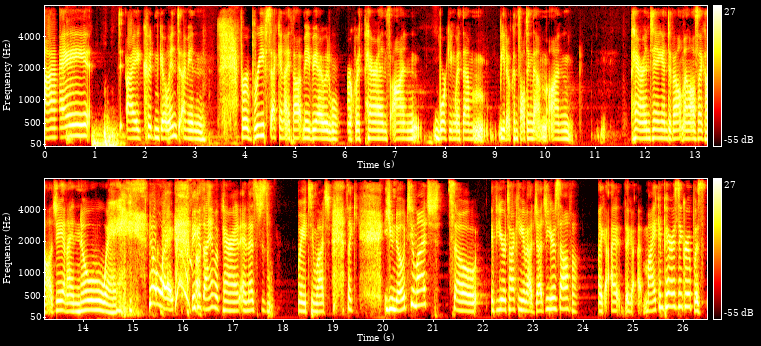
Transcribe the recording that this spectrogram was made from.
I, I couldn't go into, I mean, for a brief second, I thought maybe I would work with parents on working with them, you know, consulting them on parenting and developmental psychology. And I, no way, no way, because I am a parent and that's just way too much. It's like, you know, too much. So if you're talking about judging yourself, like I, the, my comparison group was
